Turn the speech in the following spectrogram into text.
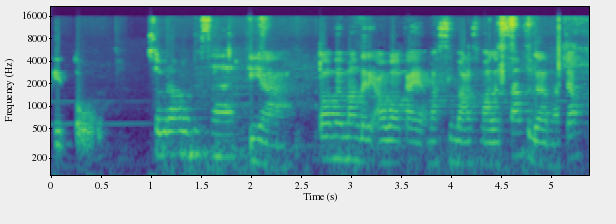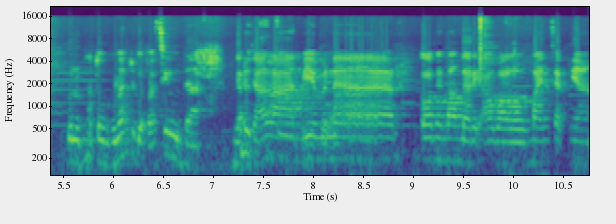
gitu Seberapa besar? Iya, kalau memang dari awal kayak masih malas-malesan segala macam, belum satu bulan juga pasti udah nggak jalan. Iya gitu. benar. Kalau memang dari awal mindsetnya,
